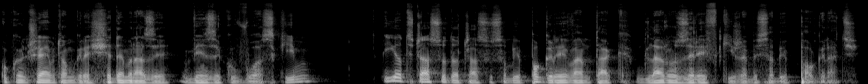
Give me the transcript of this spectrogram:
Ukończyłem tą grę 7 razy w języku włoskim i od czasu do czasu sobie pogrywam tak dla rozrywki, żeby sobie pograć.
